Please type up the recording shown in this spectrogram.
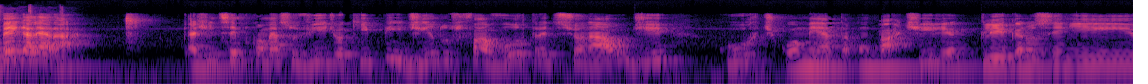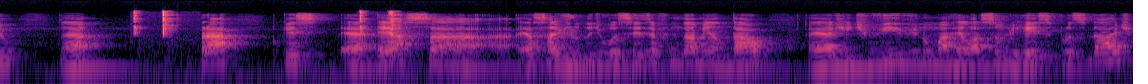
Bem, galera, a gente sempre começa o vídeo aqui pedindo o favor tradicional de curte, comenta, compartilha, clica no sininho, né? Pra, porque é, essa, essa ajuda de vocês é fundamental. É, a gente vive numa relação de reciprocidade,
